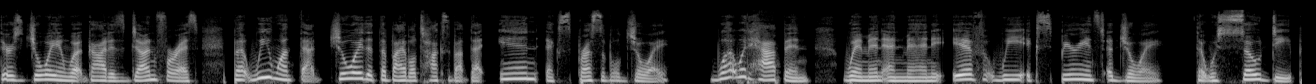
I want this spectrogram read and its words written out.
There's joy in what God has done for us, but we want that joy that the Bible talks about, that inexpressible joy. What would happen, women and men, if we experienced a joy that was so deep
